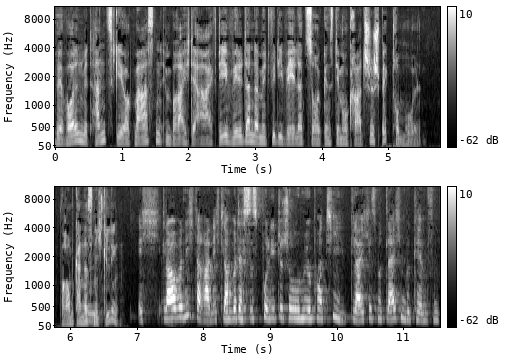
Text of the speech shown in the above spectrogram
wir wollen mit Hans-Georg Maaßen im Bereich der AfD wildern, damit wir die Wähler zurück ins demokratische Spektrum holen. Warum kann das mhm. nicht gelingen? Ich glaube nicht daran. Ich glaube, das ist politische Homöopathie. Gleiches mit Gleichem bekämpfen.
